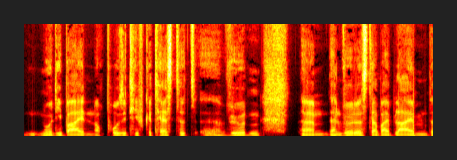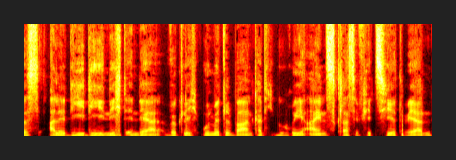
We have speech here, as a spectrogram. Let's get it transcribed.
nur die beiden noch positiv getestet äh, würden, ähm, dann würde es dabei bleiben, dass alle die, die nicht in der wirklich unmittelbaren Kategorie 1 klassifiziert werden,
